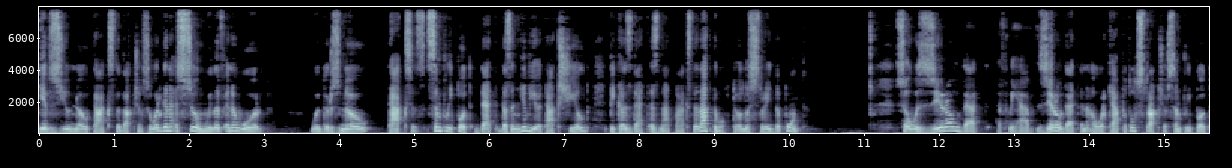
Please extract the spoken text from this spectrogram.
gives you no tax deduction. So we're going to assume we live in a world where there's no taxes. Simply put, that doesn't give you a tax shield because that is not tax deductible, to illustrate the point. So with zero debt, if we have zero debt in our capital structure, simply put,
